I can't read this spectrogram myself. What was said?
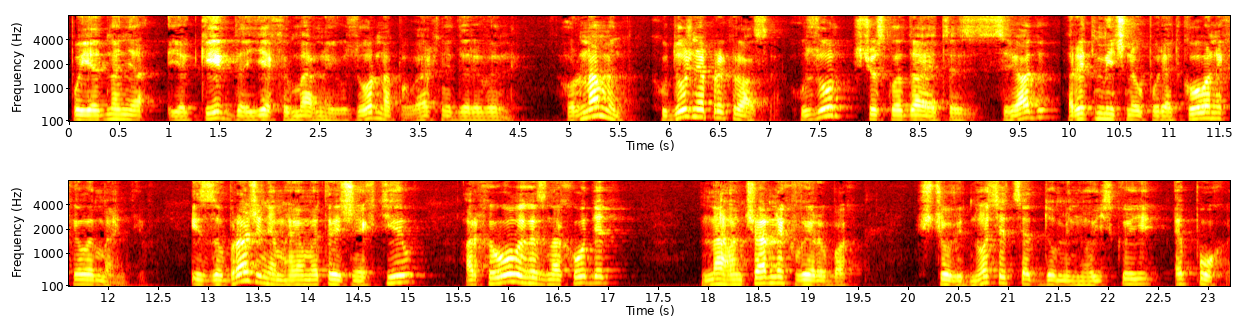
поєднання яких дає химерний узор на поверхні деревини. Орнамент художня прикраса, узор, що складається з ряду ритмічно упорядкованих елементів. Із зображенням геометричних тіл археологи знаходять на гончарних виробах, що відносяться до Мінойської епохи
